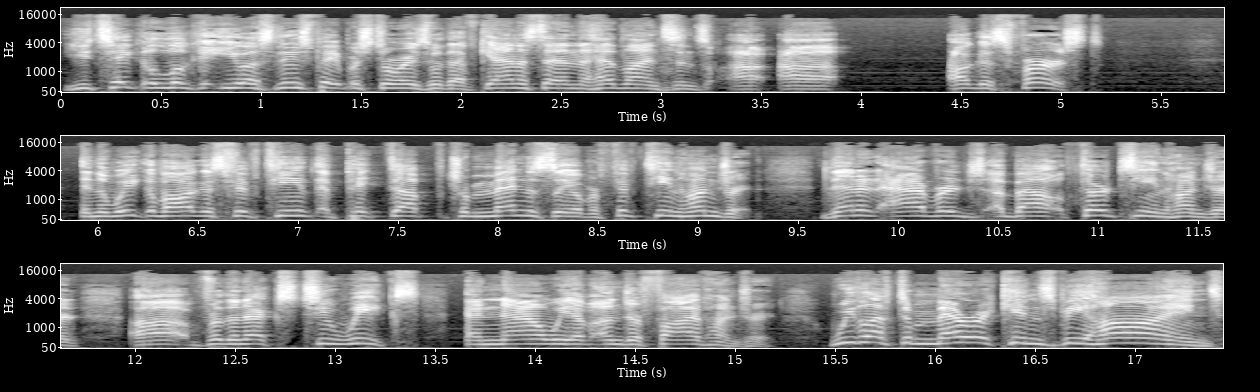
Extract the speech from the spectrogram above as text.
You take a look at U.S. newspaper stories with Afghanistan in the headline since uh, uh, August 1st. In the week of August 15th, it picked up tremendously over 1,500. Then it averaged about 1,300 uh, for the next two weeks. And now we have under 500. We left Americans behind.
